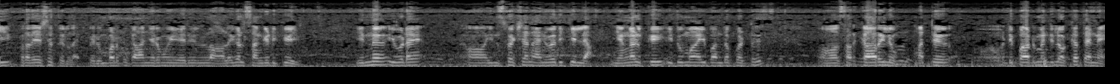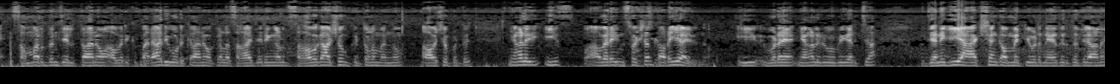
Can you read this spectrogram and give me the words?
ഈ പ്രദേശത്തുള്ള പെരുമ്പടപ്പ് കാഞ്ഞിരമു ഏരിയയിലുള്ള ആളുകൾ സംഘടിക്കുകയും ഇന്ന് ഇവിടെ ഇൻസ്പെക്ഷൻ അനുവദിക്കില്ല. ഞങ്ങൾക്ക് ഇതുമായി ബന്ധപ്പെട്ട് സർക്കാരിലും മറ്റ് ഡിപ്പാർട്ട്മെന്റിലൊക്കെ തന്നെ സമ്മർദ്ദം ചെലുത്താനോ അവർക്ക് പരാതി കൊടുക്കാനോ ഒക്കെയുള്ള സാഹചര്യങ്ങളും സാവകാശവും കിട്ടണമെന്നും ആവശ്യപ്പെട്ട് ഞങ്ങൾ ഈ അവരെ ഇൻസ്പെക്ഷൻ തടയായിരുന്നു ഈ ഇവിടെ ഞങ്ങൾ രൂപീകരിച്ച ജനകീയ ആക്ഷൻ കമ്മിറ്റിയുടെ നേതൃത്വത്തിലാണ്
